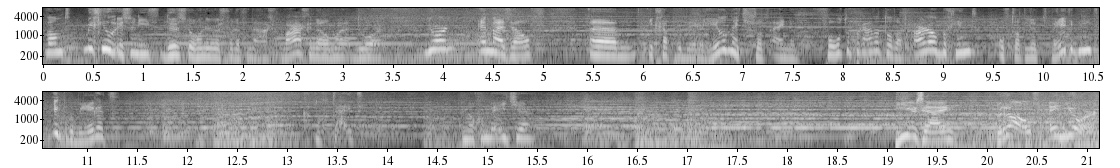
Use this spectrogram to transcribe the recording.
Want Michiel is er niet, dus de honneurs worden vandaag waargenomen door Jorn en mijzelf. Ehm, ik ga proberen heel netjes tot het einde vol te praten, totdat Arno begint. Of dat lukt, weet ik niet. Ik probeer het. Nog een beetje. Hier zijn Ralf en Jorn.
